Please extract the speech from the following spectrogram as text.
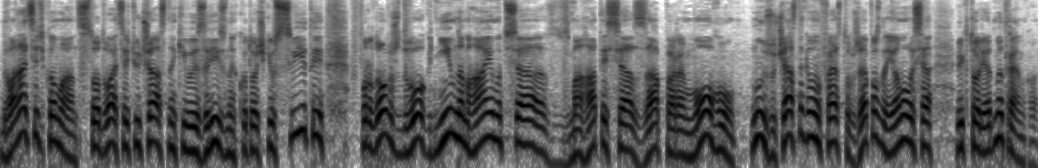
12 команд, 120 учасників із різних куточків світу впродовж двох днів намагаються змагатися за перемогу. Ну і з учасниками фесту вже познайомилася Вікторія Дмитренко.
